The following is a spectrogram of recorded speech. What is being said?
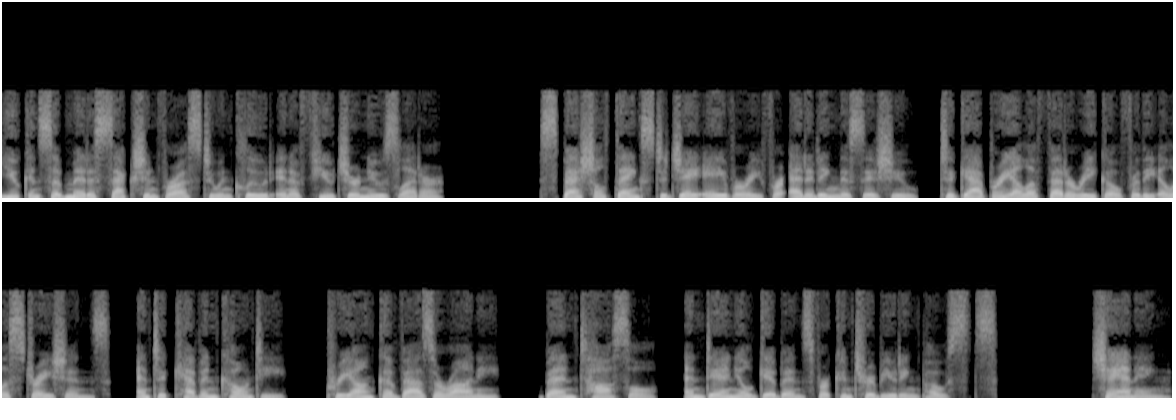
you can submit a section for us to include in a future newsletter. Special thanks to Jay Avery for editing this issue, to Gabriella Federico for the illustrations, and to Kevin Conti, Priyanka Vazirani, Ben Tossell, and Daniel Gibbons for contributing posts. Channing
